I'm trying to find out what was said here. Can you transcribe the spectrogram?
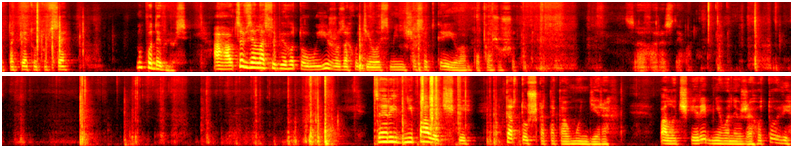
Отаке тут усе. Ну, подивлюсь. Ага, оце взяла собі готову їжу, захотілося мені. Зараз відкрию вам, покажу, що тут. Зараз де воно. Це рибні палочки, картошка така в мундірах. Палочки рибні, вони вже готові.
